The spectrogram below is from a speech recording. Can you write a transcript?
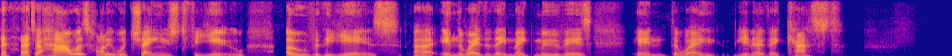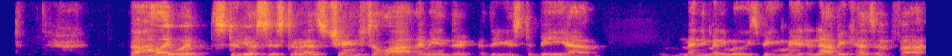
so, how has Hollywood changed for you over the years uh, in the way that they make movies, in the way you know they cast? The Hollywood studio system has changed a lot. I mean, there there used to be. Uh, many, many movies being made, and now because of uh,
